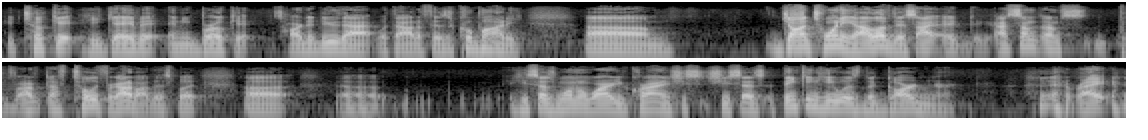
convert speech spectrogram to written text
He took it, he gave it, and he broke it. It's hard to do that without a physical body. Um, John 20, I love this. I, I sometimes, I've, I've, totally forgot about this, but uh, uh, he says, Woman, why are you crying? She, she says, thinking he was the gardener. right?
